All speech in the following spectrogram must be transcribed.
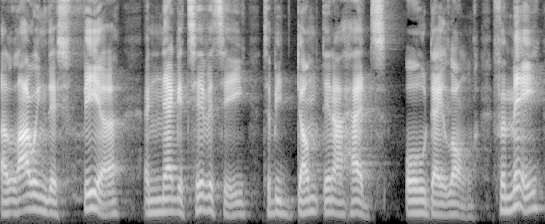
allowing this fear and negativity to be dumped in our heads all day long? For me,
